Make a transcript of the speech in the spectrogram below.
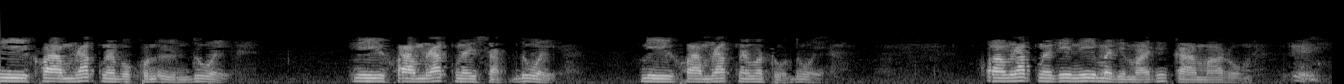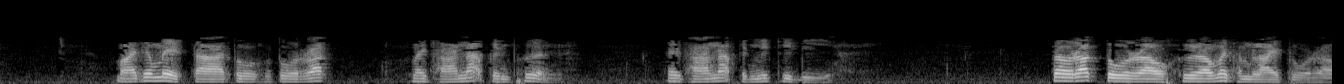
มีความรักในบุคคลอื่นด้วย มีความรักในสัตว์ด้วย มีความรักในวัตถุด้วย ความรักในที่นี้ไม่ได้หมายถึงการมารมหมายถึงเมตตาตัวตัวรักในฐานะเป็นเพื่อน ในฐานะเป็นมิตรที่ดีเรารักตัวเราคือเราไม่ทำลายตัวเรา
